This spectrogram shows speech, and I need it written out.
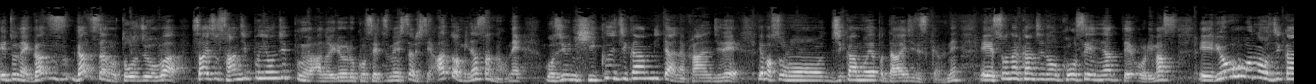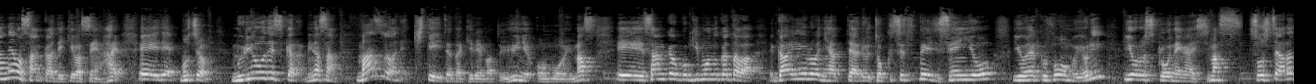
えっとね、ガズ、ガズさんの登場は、最初30分40分、あの、いろいろご説明したりして、あとは皆さんのね、ご自由に引く時間みたいな感じで、やっぱその、時間もやっぱ大事ですからね。えー、そんな感じの構成になっております。えー、両方の時間でも参加できません。はい。えー、で、もちろん、無料ですから、皆さん、まずはね、来ていただければというふうに思います。えー、参加ご希望の方は、概要欄に貼ってある特設ページ専用予約フォームよりよろしくお願いします。そして改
